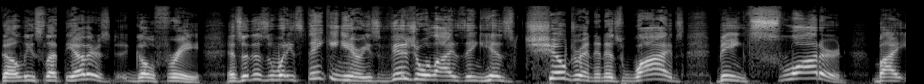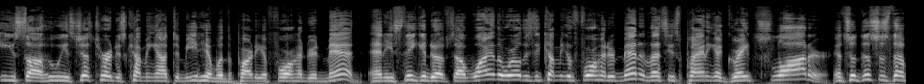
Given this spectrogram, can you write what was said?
they'll at least let the others go free. And so this is what he's thinking here. He's visualizing his children and his wives being slaughtered by Esau, who he's just heard is coming out to meet him with a party of 400 men. And he's thinking to himself, why in the world is he coming with 400 men unless he's planning a great slaughter? And so this is the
